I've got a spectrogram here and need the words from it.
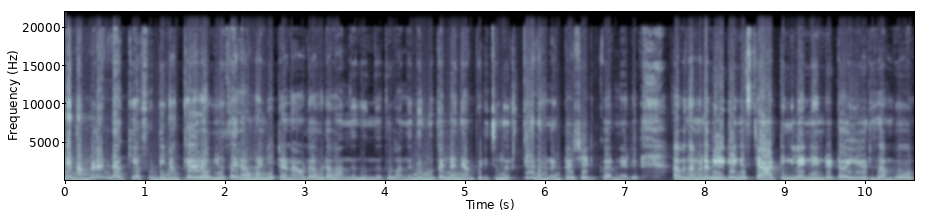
അങ്ങനെ നമ്മൾ ഉണ്ടാക്കിയ ഫുഡിനൊക്കെ റിവ്യൂ തരാൻ വേണ്ടിയിട്ടാണ് അവൾ അവിടെ വന്ന് നിന്നത്. വന്ന് നിന്നതല്ല ഞാൻ പിടിച്ചു നിർത്തിയതാണ് കേട്ടോ ശരിക്കും പറഞ്ഞാൽ അപ്പോൾ നമ്മുടെ വീഡിയോന്റെ സ്റ്റാർട്ടിങ്ങിൽ തന്നെ ഉണ്ട് കേട്ടോ ഈ ഒരു സംഭവം.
